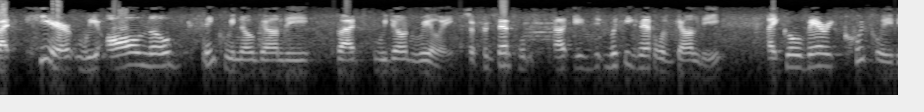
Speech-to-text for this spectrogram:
but here, we all know, think we know Gandhi, but we don't really. So, for example, uh, with the example of Gandhi, I go very quickly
